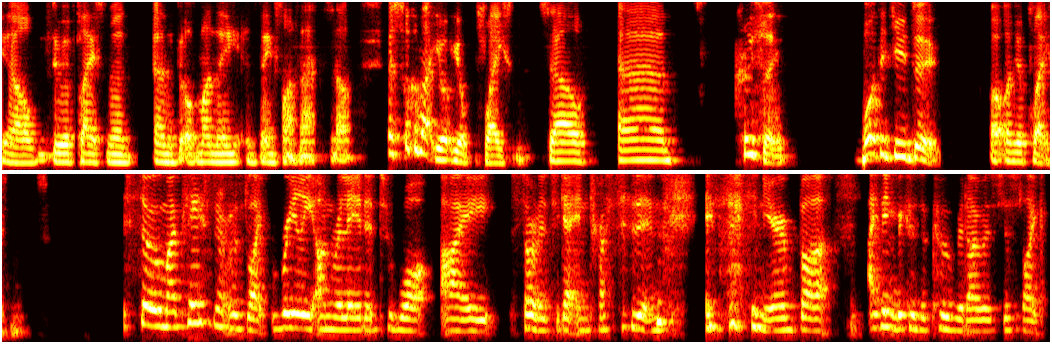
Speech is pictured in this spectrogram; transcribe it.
you know, do a placement, earn a bit of money, and things like that. So let's talk about your your placement. So, um, Kruthi, what did you do on your placement? so my placement was like really unrelated to what I started to get interested in in second year. But I think because of COVID, I was just like,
